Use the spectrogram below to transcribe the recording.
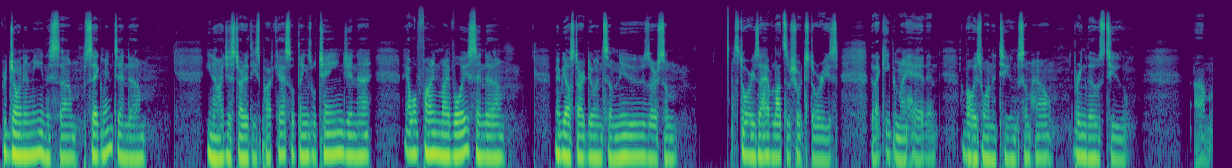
for joining me in this um, segment, and um, you know, I just started these podcasts, so things will change, and uh, I will find my voice and. Uh, maybe I'll start doing some news or some stories. I have lots of short stories that I keep in my head, and I've always wanted to somehow bring those to um,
